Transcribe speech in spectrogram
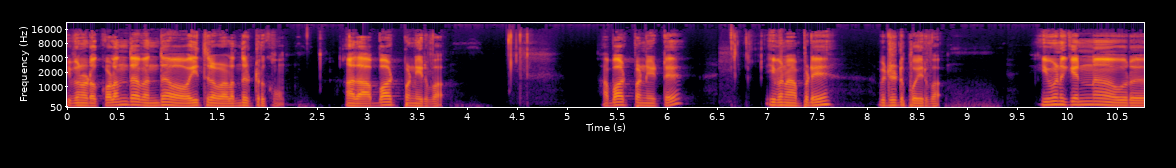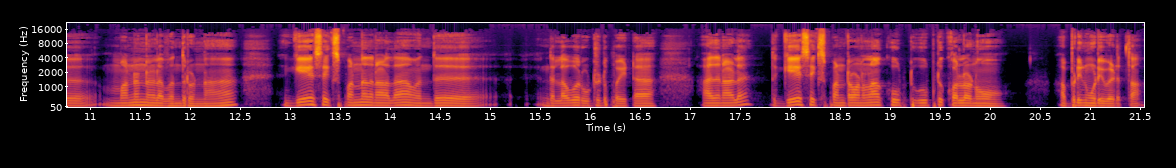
இவனோட குழந்த வந்து அவள் வயிற்றில் வளர்ந்துட்டுருக்கோம் அதை அபார்ட் பண்ணிடுவா அபார்ட் பண்ணிவிட்டு இவனை அப்படியே விட்டுட்டு போயிடுவா இவனுக்கு என்ன ஒரு மனநிலை வந்துடும்னா கே செக்ஸ் பண்ணதுனால தான் வந்து இந்த லவ்வர் விட்டுட்டு போயிட்டா அதனால் இந்த கே செக்ஸ் பண்ணுறவனெல்லாம் கூப்பிட்டு கூப்பிட்டு கொல்லணும் அப்படின்னு முடிவெடுத்தான்.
